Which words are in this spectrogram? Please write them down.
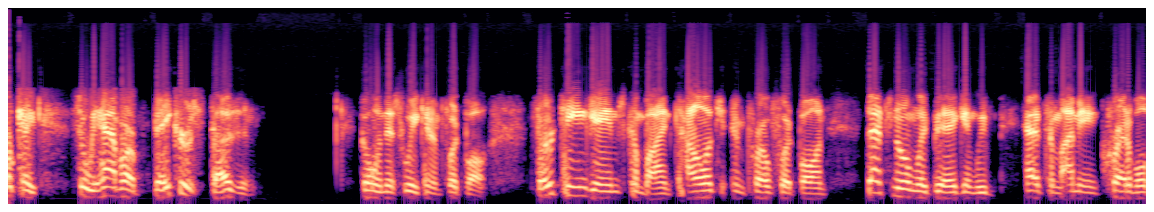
Okay, so we have our Baker's dozen going this weekend in football. 13 games combined, college and pro football, and that's normally big. And we've had some, I mean, incredible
